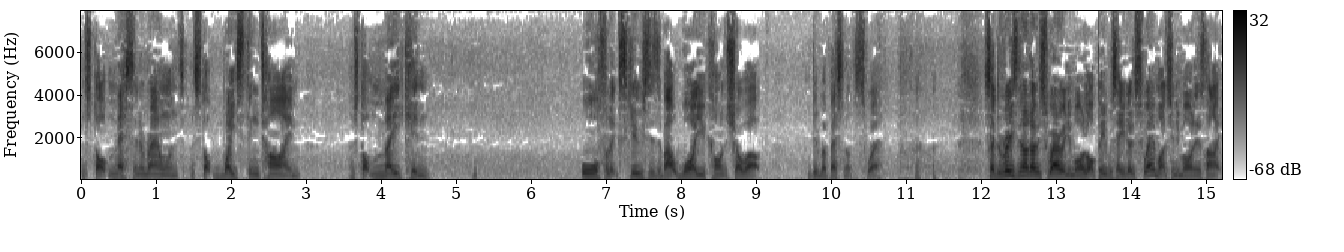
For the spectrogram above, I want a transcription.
And stop messing around and stop wasting time and stop making awful excuses about why you can't show up. I'm doing my best not to swear. so the reason I don't swear anymore, a lot of people say you don't swear much anymore, and it's like,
